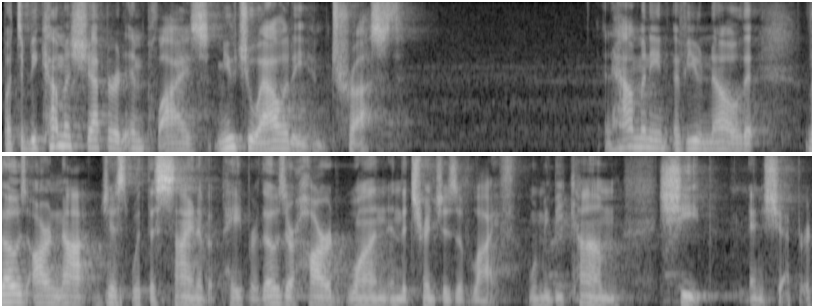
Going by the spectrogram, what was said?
But to become a shepherd implies mutuality and trust. And how many of you know that those are not just with the sign of a paper? Those are hard won in the trenches of life when we become sheep and shepherd.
